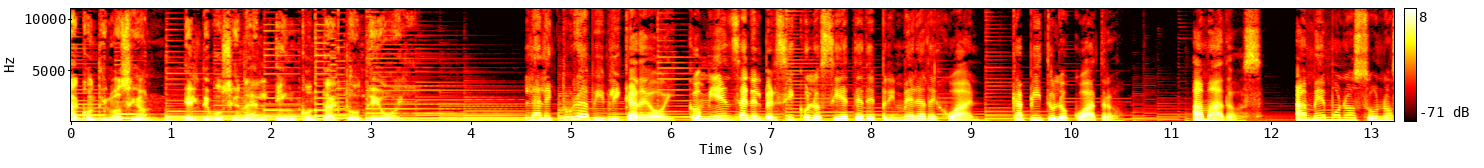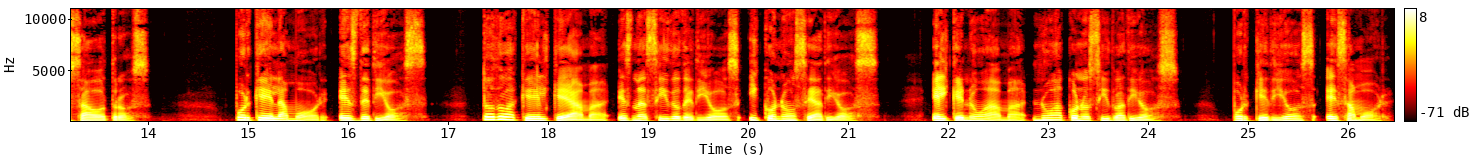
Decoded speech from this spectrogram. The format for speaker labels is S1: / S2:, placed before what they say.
S1: A continuación, el devocional en contacto de hoy.
S2: La lectura bíblica de hoy comienza en el versículo 7 de Primera de Juan, capítulo 4. Amados, amémonos unos a otros, porque el amor es de Dios. Todo aquel que ama es nacido de Dios y conoce a Dios. El que no ama no ha conocido a Dios, porque Dios es amor.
